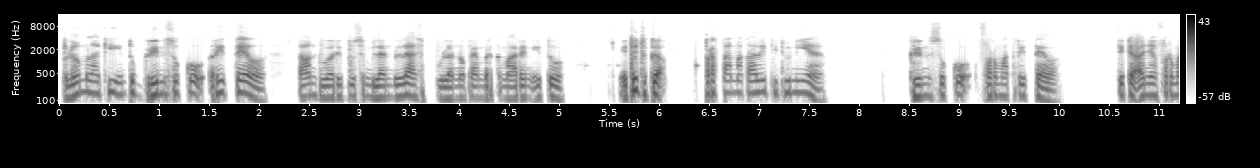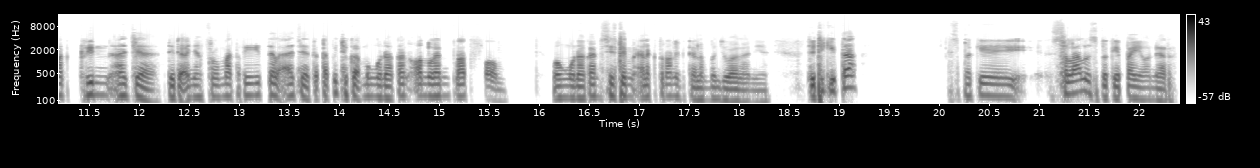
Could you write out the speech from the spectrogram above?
Belum lagi itu green suku retail tahun 2019 bulan November kemarin itu. Itu juga pertama kali di dunia green suku format retail tidak hanya format green aja, tidak hanya format retail aja, tetapi juga menggunakan online platform, menggunakan sistem elektronik dalam penjualannya. Jadi kita sebagai selalu sebagai pioneer,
